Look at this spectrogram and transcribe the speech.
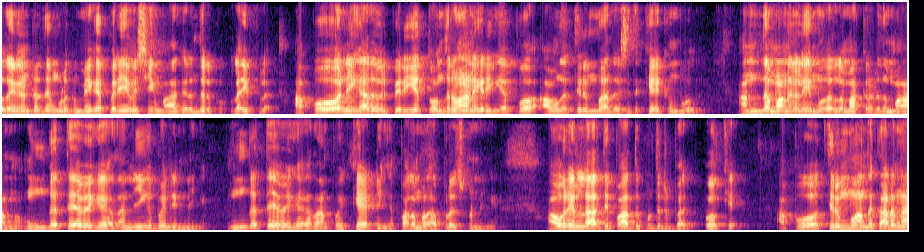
உதவின்றது உங்களுக்கு மிகப்பெரிய விஷயமாக இருந்திருக்கும் லைஃப்பில் அப்போது நீங்கள் அதை ஒரு பெரிய தொந்தரவாக நினைக்கிறீங்க. எப்போ? அவங்க திரும்ப அந்த விஷயத்தை கேட்கும்போது. அந்த மனநிலை முதல்ல மக்களிடம் மாறணும். உங்கள் தேவைக்காக தான் நீங்கள் போய் நின்னீங்க. உங்கள் தேவைக்காக தான் போய் கேட்டீங்க. பலமுறை அப்ரோச் பண்ணீங்க. அவர் எல்லாத்தையும் பார்த்து கொடுத்துட்டுப்பார் ஓகே. அப்போது திரும்பவும் அந்த கடனை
